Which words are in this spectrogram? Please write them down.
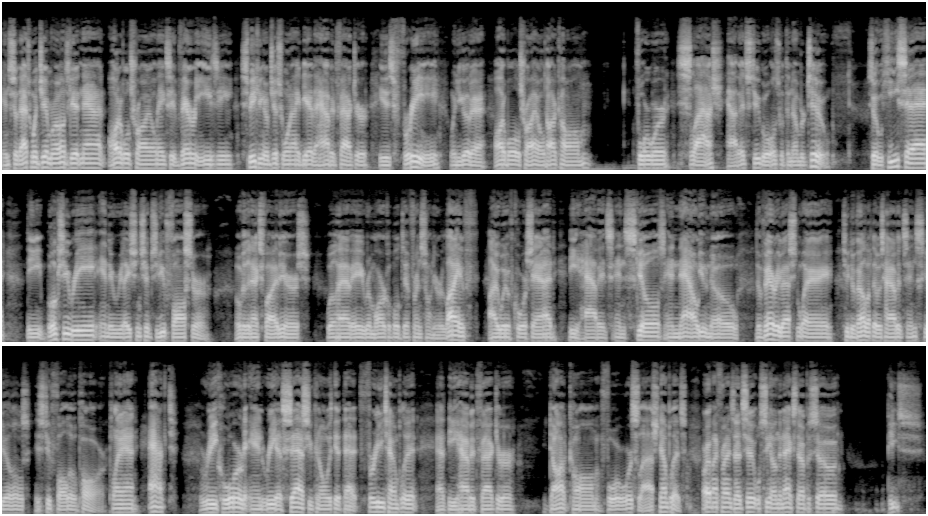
And so that's what Jim Rohn's getting at. Audible trial makes it very easy. Speaking of just one idea, the habit factor is free when you go to audibletrial.com forward slash habits two goals with the number two. So he said the books you read and the relationships you foster over the next five years will have a remarkable difference on your life. I would, of course, add the habits and skills. And now you know the very best way to develop those habits and skills is to follow PAR. Plan, act, record, and reassess. You can always get that free template at the Habit thehabitfactor.com forward slash templates. All right, my friends, that's it. We'll see you on the next episode. Peace.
